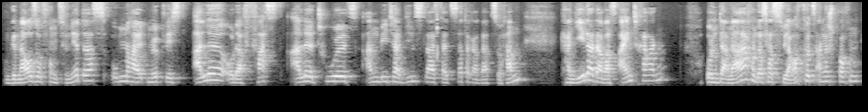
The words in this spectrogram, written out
Und genauso funktioniert das, um halt möglichst alle oder fast alle Tools, Anbieter, Dienstleister etc. dazu haben, kann jeder da was eintragen und danach, und das hast du ja auch kurz angesprochen,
